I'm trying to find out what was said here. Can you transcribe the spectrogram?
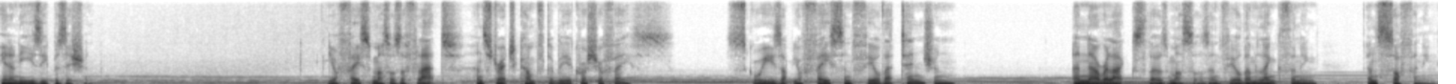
in an easy position. Your face muscles are flat and stretch comfortably across your face. Squeeze up your face and feel that tension. And now relax those muscles and feel them lengthening and softening,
